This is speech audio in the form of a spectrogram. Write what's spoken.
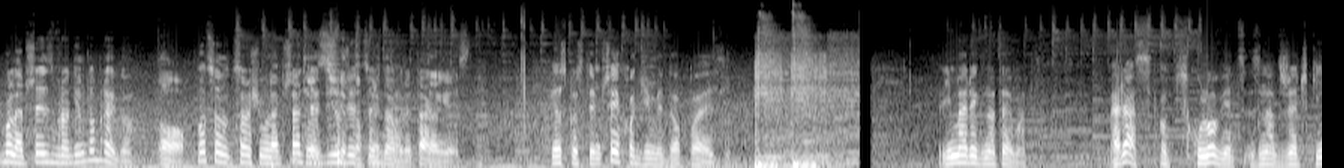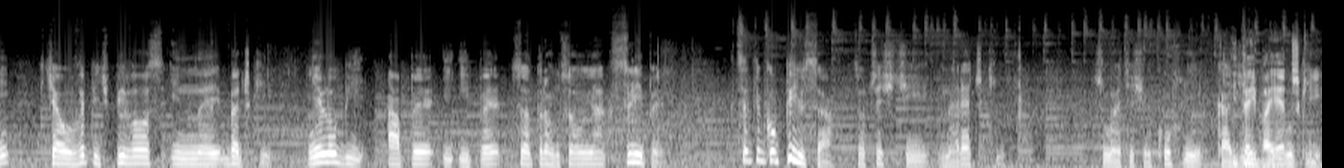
bo lepsze jest wrogiem dobrego. O, Po co coś i ulepszać, to jak jest już świetna jest coś puenta. dobre. Tak. tak jest. W związku z tym przechodzimy do poezji. Limeryk na temat. Raz odskulowiec z nadrzeczki chciał wypić piwo z innej beczki. Nie lubi apy i ipy, co trącą jak slipy. Chce tylko pilsa, co czyści nereczki. Trzymajcie się kufli, kadzi I tej bajeczki.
